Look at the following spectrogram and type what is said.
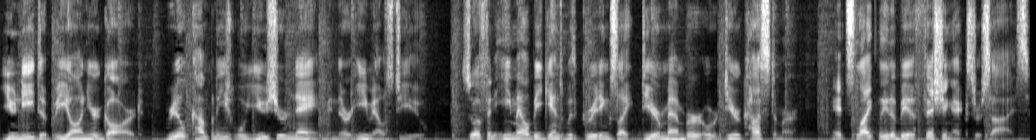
You need to be on your guard. Real companies will use your name in their emails to you. So if an email begins with greetings like Dear Member or Dear Customer, it's likely to be a phishing exercise.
